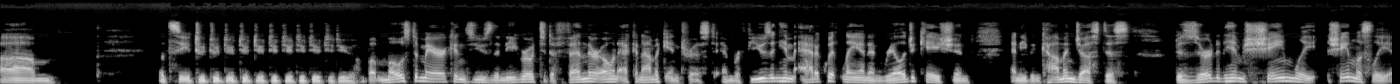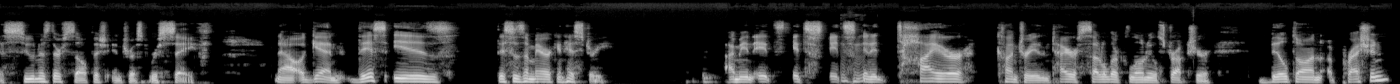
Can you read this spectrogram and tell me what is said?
Um, let's see, do, do, do, do, do, do, do, do, do, do, do. But most Americans use the Negro to defend their own economic interest, and refusing him adequate land and real education, and even common justice, deserted him shamely, shamelessly as soon as their selfish interests were safe. Now, again, this is this is American history. I mean, it's it's it's mm-hmm. an entire country, an entire settler colonial structure built on oppression,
